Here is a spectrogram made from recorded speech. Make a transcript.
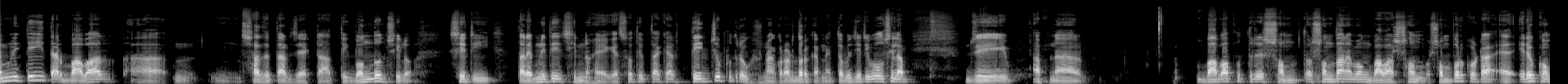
এমনিতেই তার বাবার সাথে তার যে একটা আত্মিক বন্ধন ছিল, সেটি তার এমনিতেই ছিন্ন হয়ে গেছে। অতএব তাকে আর তেজ্যপুত্র ঘোষণা করার দরকার নেই। তবে যেটি বলছিলাম যে আপনার বাবা পুত্রের সন্তান এবং বাবার সম্পর্কটা এরকম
